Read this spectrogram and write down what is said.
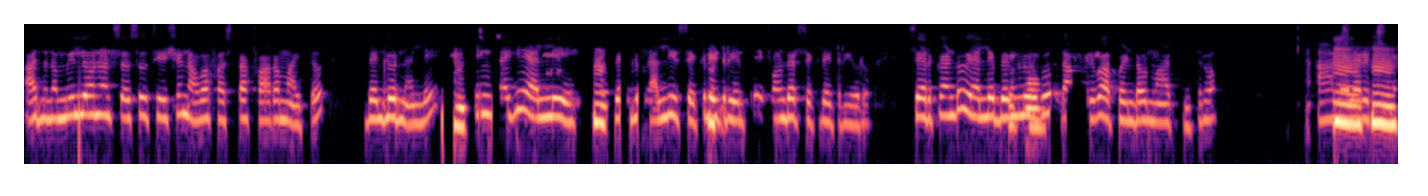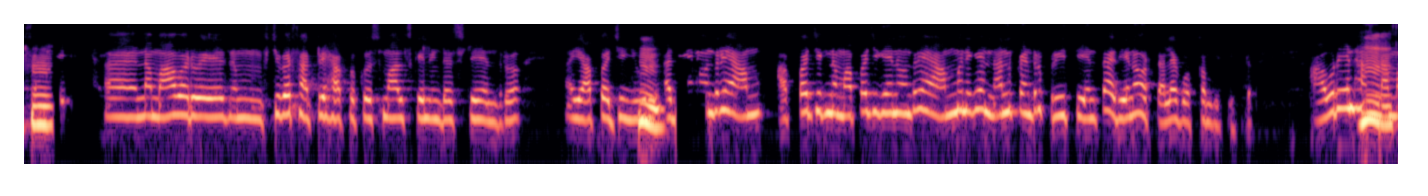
ಅದು ನಮ್ಮ ಮಿಲ್ ಓನರ್ಸ್ ಅಸೋಸಿಯೇಷನ್ ಅವ ಫಸ್ಟ್ ಆಗಿ ಫಾರಂ ಆಯ್ತು ಬೆಂಗಳೂರಿನಲ್ಲಿ. ಹಿಂಗಾಗಿ ಅಲ್ಲಿ. ಬೆಂಗಳೂರು ಅಲ್ಲಿ ಸೆಕ್ರೆಟರಿ ಅಂತ ಫೌಂಡರ್ ಸೆಕ್ರೆಟರಿ ಅವರು ಸೇರ್ಕೊಂಡು ಅಲ್ಲಿ ಬೆಂಗಳೂರಿಗೂ ದಾವಣಗೆರೆಗೂ ಅಪ್ ಅಂಡ್ ಡೌನ್ ಮಾಡ್ತಿದ್ರು. ಆಮೇಲೆ ನಮ್ಮ ಮಾವರು ಶುಗರ್ ಫ್ಯಾಕ್ಟ್ರಿ ಹಾಕ್ಬೇಕು ಸ್ಮಾಲ್ ಸ್ಕೇಲ್ ಇಂಡಸ್ಟ್ರಿ ಅಂದ್ರು. ಈ ಅಪ್ಪಾಜಿ ಇವ್ರು. ಅದೇನು ಅಂದ್ರೆ ಅಮ್ ಅಪ್ಪಾಜಿಗ್ ನಮ್ಮ ಅಪ್ಪಾಜಿಗೆ ಏನು ಅಂದ್ರೆ ಅಮ್ಮನಿಗೆ ನನ್ ಕಂಡ್ರೆ ಪ್ರೀತಿ ಅಂತ ಅದೇನೋ ಅವ್ರ ತಲೆಗೆ ಒಕ್ಕೊಂಬಿಟ್ಟಿತ್ತು. ಅವ್ರೇನ್ ನಮ್ಮ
